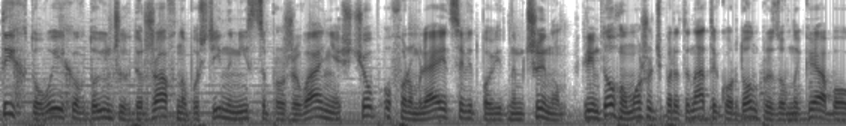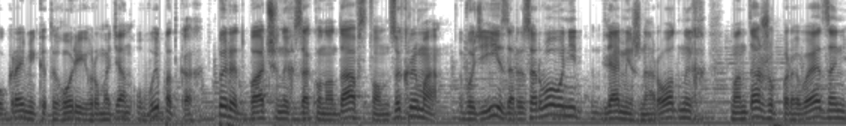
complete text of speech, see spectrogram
тих, хто виїхав до інших держав на постійне місце проживання, що оформляється відповідним чином. Крім того, можуть перетинати кордон призовники або окремі категорії громадян у випадках, передбачених законодавством, зокрема водії зарезервовані для міжнародних вантажоперевезень,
